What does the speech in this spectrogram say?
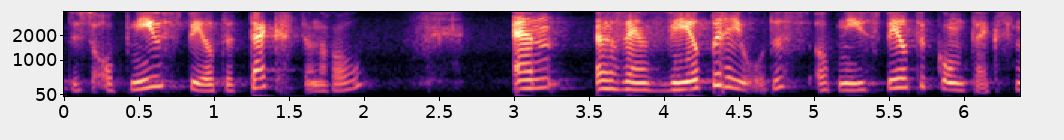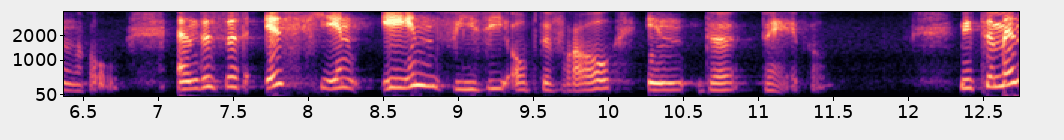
dus opnieuw speelt de tekst een rol. En er zijn veel periodes, opnieuw speelt de context een rol. En dus er is geen één visie op de vrouw in de Bijbel. Niettemin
